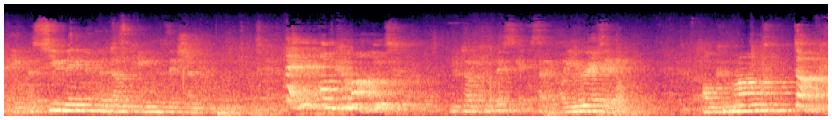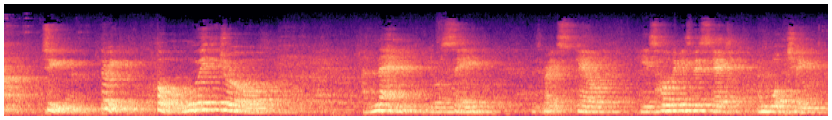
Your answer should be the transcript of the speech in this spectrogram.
Okay, assuming the dunking position. Then, on command, you dunk your biscuit. So, are you ready? On command, dunk. Two, three, four, withdraw. And then you'll see, with great skill, he's holding his biscuit and watching.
